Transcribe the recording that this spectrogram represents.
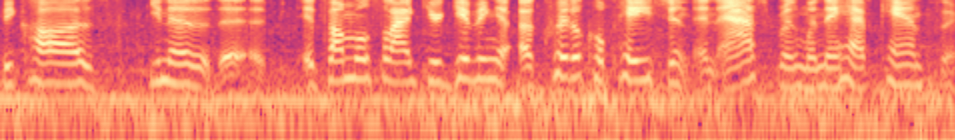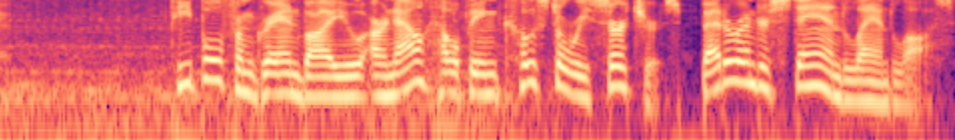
Because, you know, uh, it's almost like you're giving a critical patient an aspirin when they have cancer. People from Grand Bayou are now helping coastal researchers better understand land loss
